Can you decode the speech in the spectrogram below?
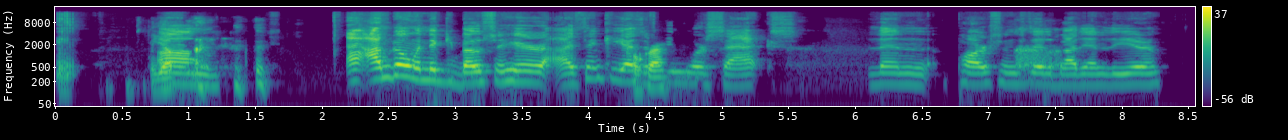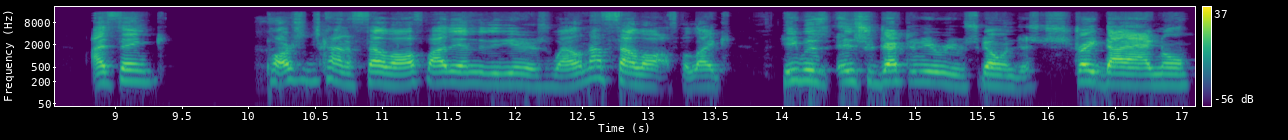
Yep. um, I- I'm going with Nicky Bosa here. I think he has a few more sacks than Parsons did by the end of the year. I think Parsons kind of fell off by the end of the year as well. Not fell off, but like he was his trajectory was going just straight diagonal,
